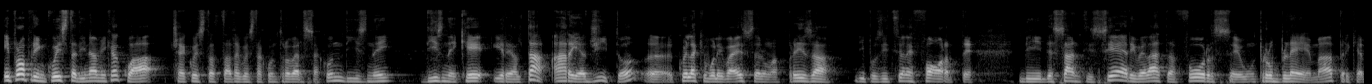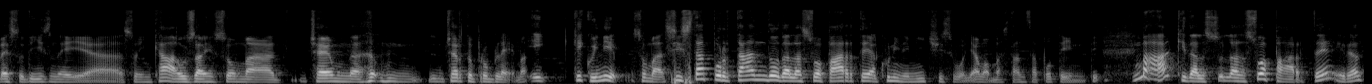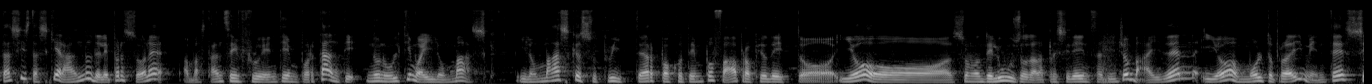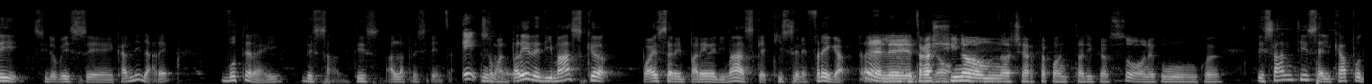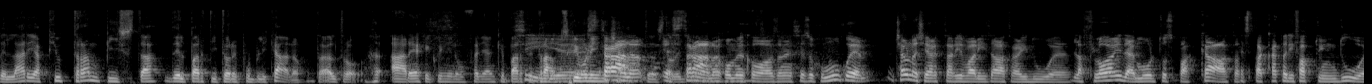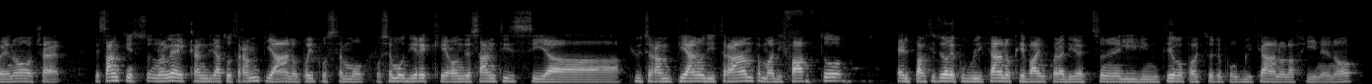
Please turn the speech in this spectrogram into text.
E proprio in questa dinamica qua c'è questa, stata questa controversia con Disney, Disney che in realtà ha reagito, eh, quella che voleva essere una presa di posizione forte di De Santis si è rivelata forse un problema, perché adesso Disney uh, sono in causa, insomma c'è un, un, certo problema, e che quindi insomma si sta portando dalla sua parte alcuni nemici, se vogliamo, abbastanza potenti, ma che dal, dalla sua parte in realtà si sta schierando delle persone abbastanza influenti e importanti, non ultimo Elon Musk. Elon Musk su Twitter poco tempo fa ha proprio detto io sono deluso dalla presidenza di Joe Biden, io molto probabilmente se si dovesse candidare voterei De Santis alla presidenza. E insomma il parere di Musk può essere il parere di Musk, chi se ne frega. Eh, le trascina no. una certa quantità di persone comunque. De Santis è il capo dell'area più trumpista del partito repubblicano, tra l'altro area che quindi non fa neanche parte sì, Trump, scrivono in strana, chat. È strana come cosa, nel senso comunque c'è una certa rivalità tra i due. La Florida è molto spaccata, è spaccata di fatto in due, no? Cioè De Santis non è il candidato trampiano, poi possiamo, possiamo dire che Ron De Santis sia più trampiano di Trump, ma di fatto è il partito repubblicano che va in quella direzione lì, l'intero partito repubblicano alla fine, no?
